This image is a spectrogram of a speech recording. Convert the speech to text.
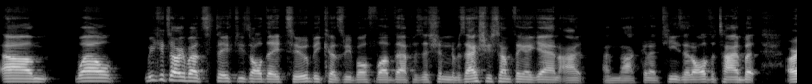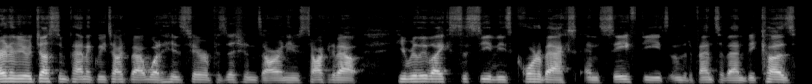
Um, well, we could talk about safeties all day too because we both love that position. It was actually something again. I I'm not going to tease it all the time, but our interview with Justin Pennick, we talked about what his favorite positions are, and he was talking about he really likes to see these cornerbacks and safeties in the defensive end because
